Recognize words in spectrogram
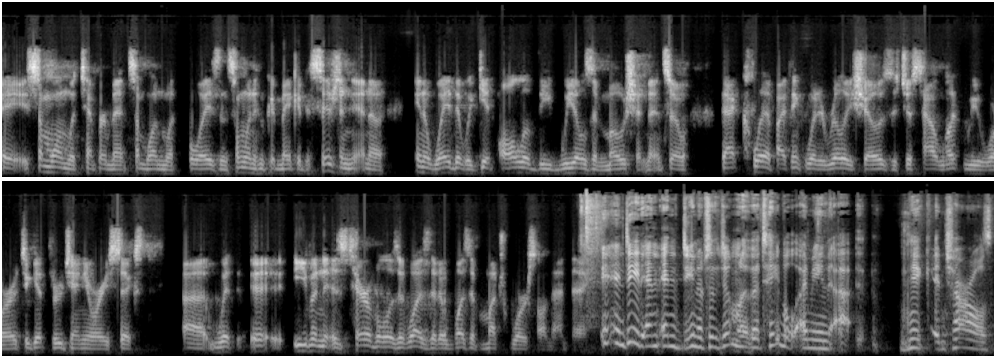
a, someone with temperament, someone with poise, and someone who could make a decision in a in a way that would get all of the wheels in motion. And so that clip, I think, what it really shows is just how lucky we were to get through January sixth. Uh, with uh, even as terrible as it was, that it wasn't much worse on that day. Indeed, and and you know, to the gentleman at the table, I mean, uh, Nick and Charles,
